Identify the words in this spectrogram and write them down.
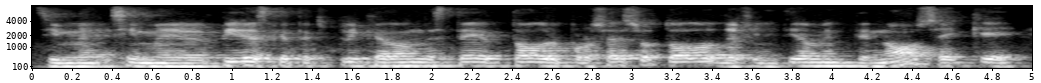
Si me, si me pides que te explique dónde esté todo el proceso, todo, definitivamente no. Sé que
